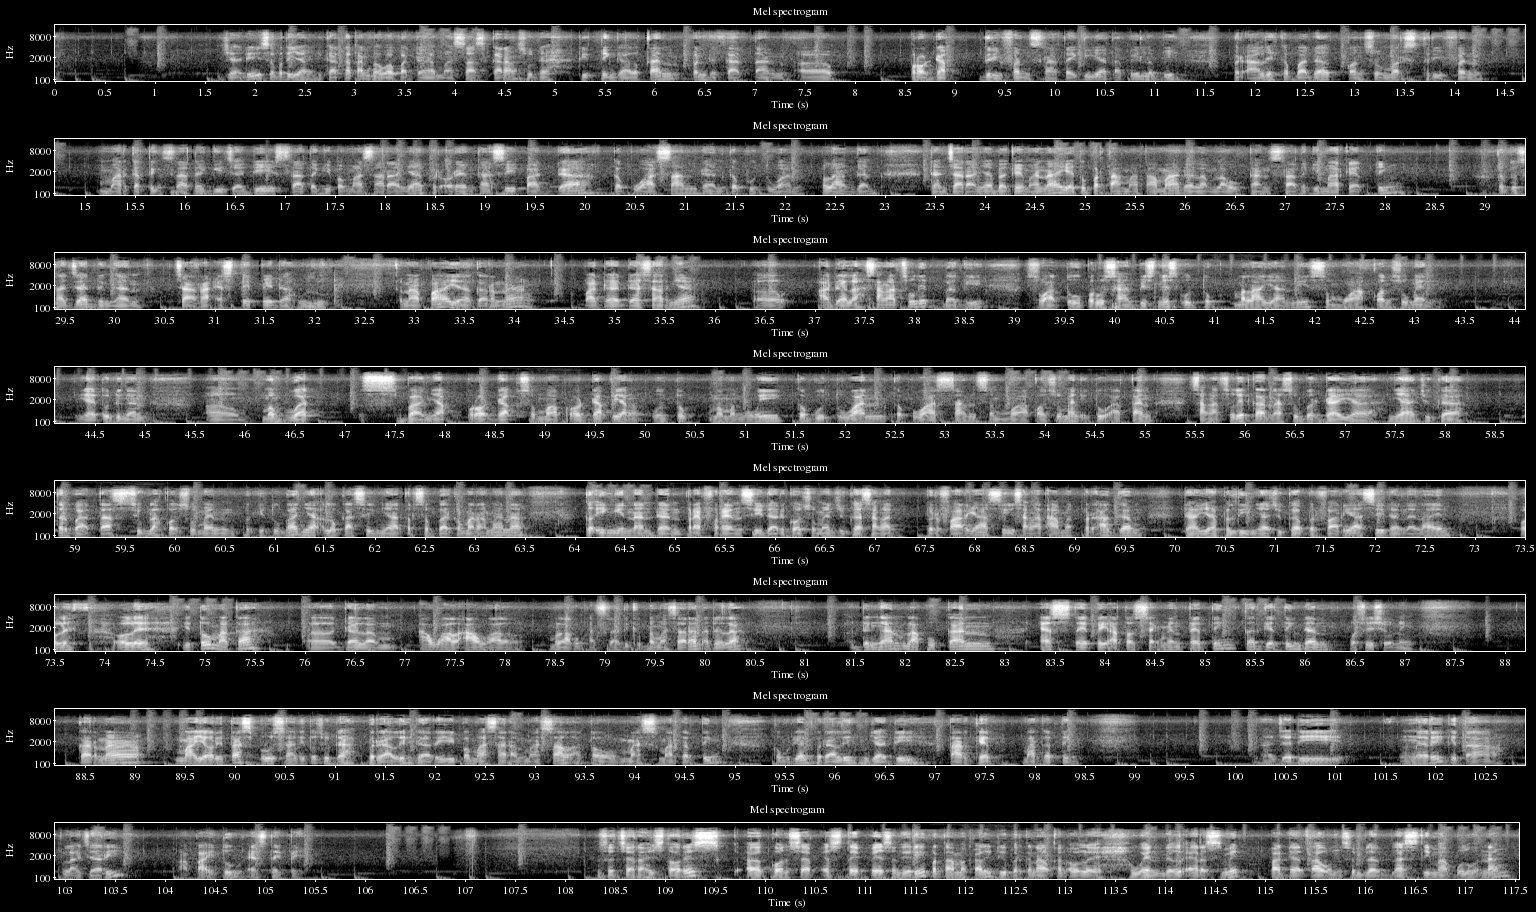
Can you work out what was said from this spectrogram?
Jadi seperti yang dikatakan bahwa pada masa sekarang sudah ditinggalkan pendekatan uh, product driven strategi ya, tapi lebih beralih kepada consumer driven marketing strategi. Jadi strategi pemasarannya berorientasi pada kepuasan dan kebutuhan pelanggan. Dan caranya bagaimana? Yaitu pertama-tama dalam melakukan strategi marketing tentu saja dengan cara STP dahulu. Kenapa? Ya karena pada dasarnya eh, adalah sangat sulit bagi suatu perusahaan bisnis untuk melayani semua konsumen yaitu dengan um, membuat banyak produk semua produk yang untuk memenuhi kebutuhan kepuasan semua konsumen itu akan sangat sulit karena sumber dayanya juga terbatas. Jumlah konsumen begitu banyak lokasinya tersebar ke mana-mana keinginan dan preferensi dari konsumen juga sangat bervariasi, sangat amat beragam, daya belinya juga bervariasi dan lain-lain. Oleh oleh itu maka e, dalam awal-awal melakukan strategi pemasaran adalah dengan melakukan STP atau segmenting, targeting dan positioning karena mayoritas perusahaan itu sudah beralih dari pemasaran massal atau mass marketing kemudian beralih menjadi target marketing. Nah, jadi mari kita pelajari apa itu STP. Secara historis, eh, konsep STP sendiri pertama kali diperkenalkan oleh Wendell R. Smith pada tahun 1956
